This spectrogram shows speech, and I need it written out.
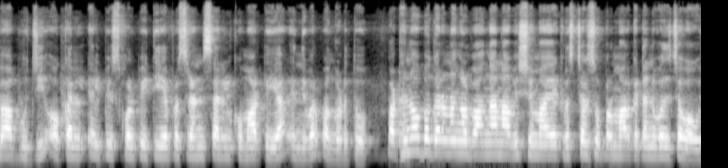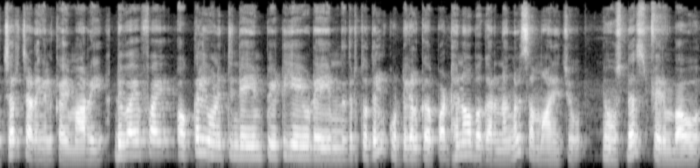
Babuji Okkal L P school P T A president Sanilkumar T R എന്നിവർ പങ്കെടുത്തു. പഠനോപകരണങ്ങൾ വാങ്ങാൻ ആവശ്യമായ ക്രിസ്റ്റൽ സൂപ്പർ മാർക്കറ്റ് അനുവദിച്ച വൗച്ചർ ചടങ്ങിൽ കൈമാറി. ഡിവൈഫൈ ഒക്കൽ യൂണിറ്റിന്റെയും പി ടി എയുടെയും നേതൃത്വത്തിൽ കുട്ടികൾക്ക് പഠനോപകരണങ്ങൾ സമ്മാനിച്ചു. News desk Perumbavoor.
